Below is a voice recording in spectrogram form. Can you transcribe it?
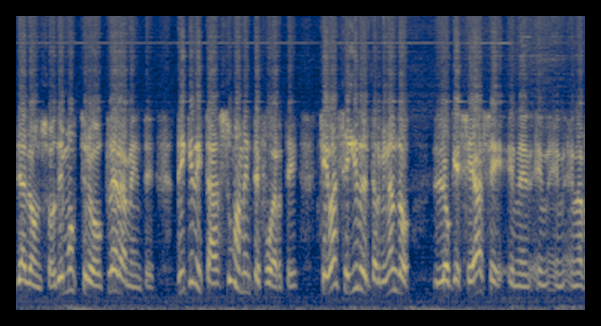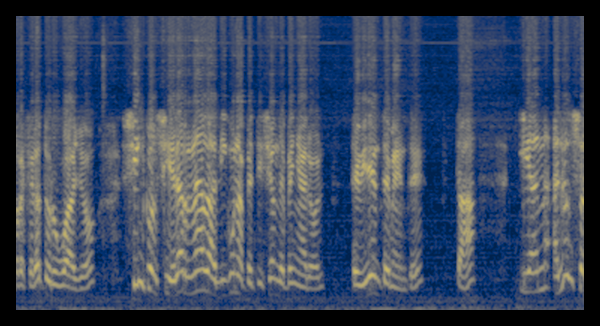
de, Alonso demostró claramente de que él está sumamente fuerte, que va a seguir determinando lo que se hace en el, en- en- el referato uruguayo, sin considerar nada, ninguna petición de Peñarol, evidentemente, ¿está? Y Alonso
